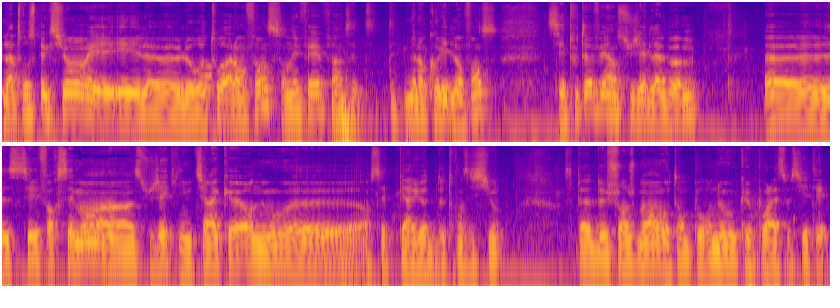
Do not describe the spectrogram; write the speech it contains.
L'introspection et, le, retour à l'enfance, en effet, enfin cette, cette mélancolie de l'enfance, c'est tout à fait un sujet de l'album. Euh, c'est forcément un sujet qui nous tient à cœur, nous, euh, en cette période de transition, cette période de changement, autant pour nous que pour la société.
